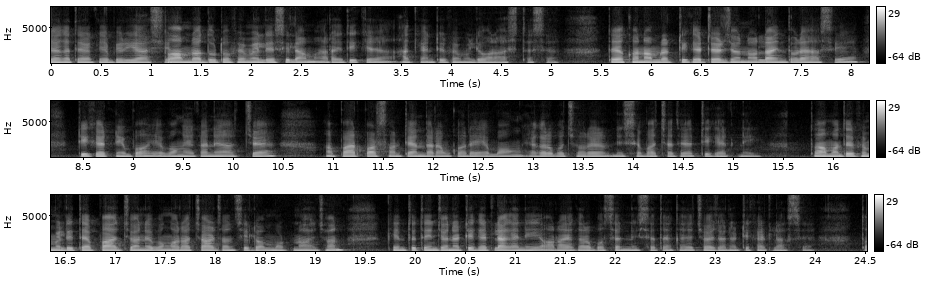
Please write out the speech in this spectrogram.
জায়গা থেকে বেরিয়ে আসি। তো আমরা দুটো ফ্যামিলি ছিলাম আর এদিকে আকি আন্টির ফ্যামিলি ওরা আসতেছে। তো এখন আমরা টিকিটের জন্য লাইন ধরে আসি টিকিট নিব এবং এখানে হচ্ছে পার পারসন টেন দারাম করে এবং এগারো বছরের নিচে বাচ্চাদের টিকিট নেই। তো আমাদের ফ্যামিলিতে পাঁচজন এবং ওরা চারজন ছিল, মোট নয়জন। কিন্তু তিনজনের টিকিট লাগেনি, ওরা এগারো বছর নিচে থেকে, ছয়জনের টিকিট লাগছে। তো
